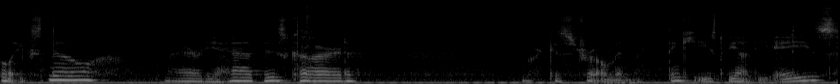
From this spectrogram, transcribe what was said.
Blake Snell. I already have his card. Marcus Stroman. I think he used to be on the A's.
